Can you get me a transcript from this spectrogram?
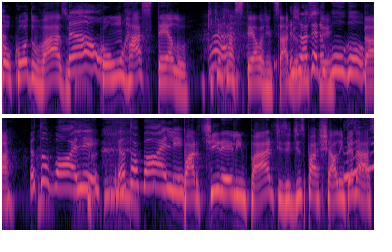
o cocô do vaso Não! com um rastelo. O que, que é rastelo, a gente sabe? Joga no Google. Tá. Eu tô mole. Eu tô mole. Partir ele em partes e despachá-lo em pedaços.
